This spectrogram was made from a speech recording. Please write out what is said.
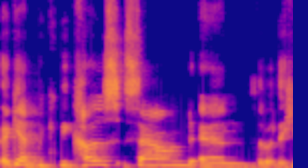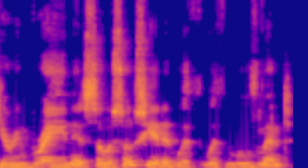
Again, because sound and the, the hearing brain is so associated with with movement,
